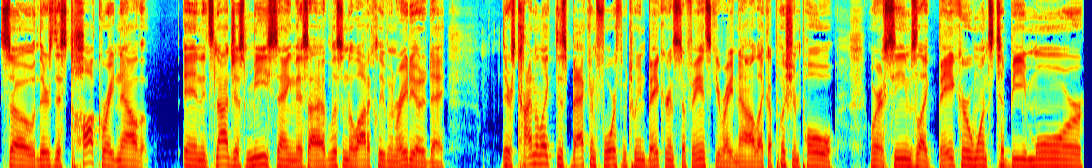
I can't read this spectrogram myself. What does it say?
So there's this talk right now, that, and it's not just me saying this. I listened to a lot of Cleveland radio today. There's kind of like this back and forth between Baker and Stefanski right now, like a push and pull, where it seems like Baker wants to be more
